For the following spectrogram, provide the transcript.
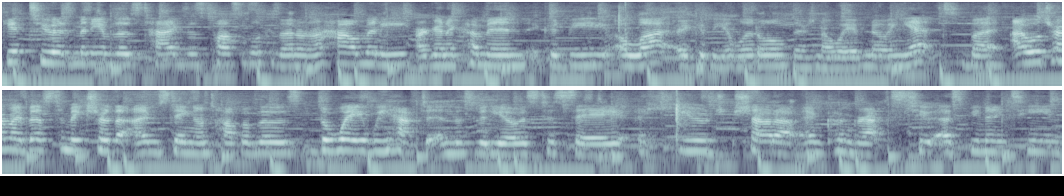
get to as many of those tags as possible because I don't know how many are gonna come in. It could be a lot, it could be a little. There's no way of knowing yet, but I will try my best to make sure that I'm staying on top of those. The way we have to end this video is to say a huge shout out and congrats to SB19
